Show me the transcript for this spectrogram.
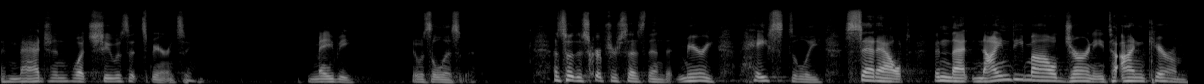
imagine what she was experiencing, maybe it was Elizabeth. And so the scripture says then that Mary hastily set out in that 90 mile journey to Ein Kerem,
